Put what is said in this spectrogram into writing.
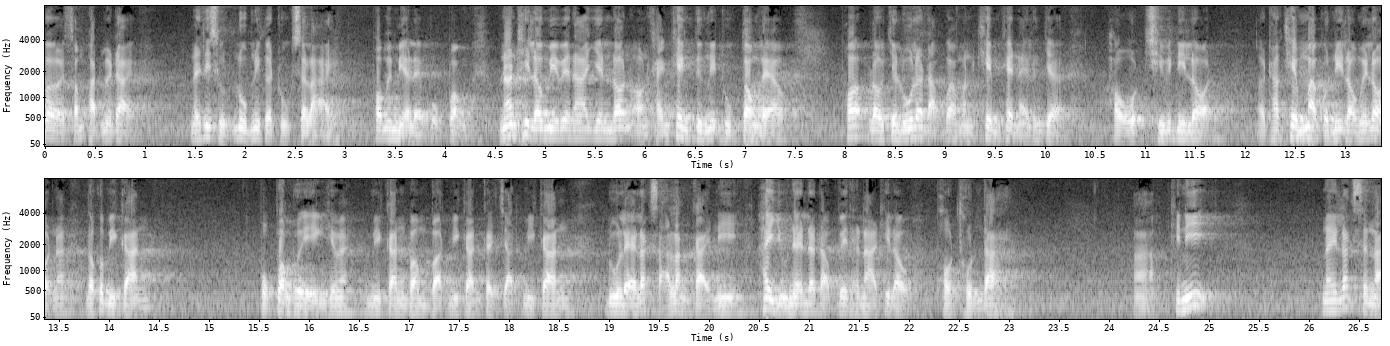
ก็สัมผัสไม่ได้ ในที่สุดรูปนี้ก็ถูกสลาย เพราะไม่มีอะไรปกป้อง นั้นที่เรามีเวลาเย็นร้อนอ่อนแข็งเข่งตึงนี่ถูกต้องแล้ว เพราะเราจะรู้ระดับว่ามันเข้มแค่ไหนถึงจะเอาชีวิตนี้รอด ถ้าเข้มมากกว่านี้เราไม่รอดนะเราก็มีการปกป้องตัวเองใช่ไหมมีการบำบัดมีการกระจัดมีการดูแลรักษาร่างกายนี้ ให้อยู่ในระดับเวทนาที่เราพอทนได้ทีนี้ในลักษณะ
